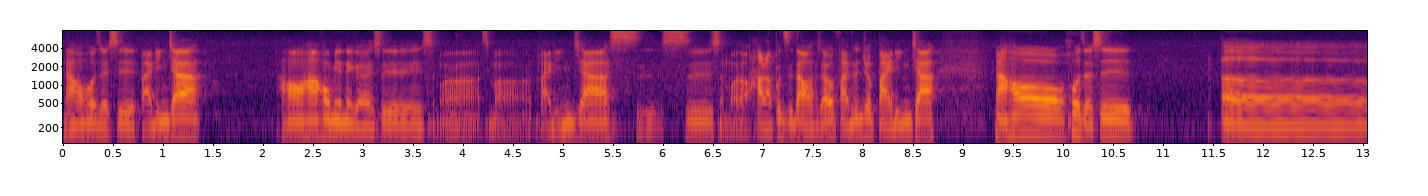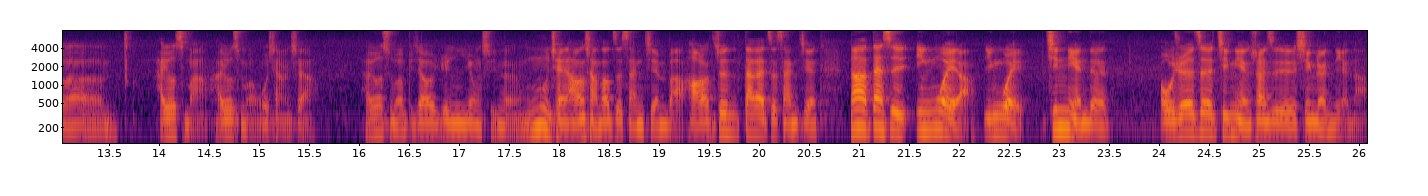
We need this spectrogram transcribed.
然后或者是百灵家，然后它后面那个是什么什么百灵家死尸什么的，好了不知道，然后反正就百灵家，然后或者是呃还有什么还有什么，我想一下。还有什么比较愿意用心的？目前好像想到这三间吧。好，就是大概这三间。那但是因为啊，因为今年的，我觉得这今年算是新人年啊，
